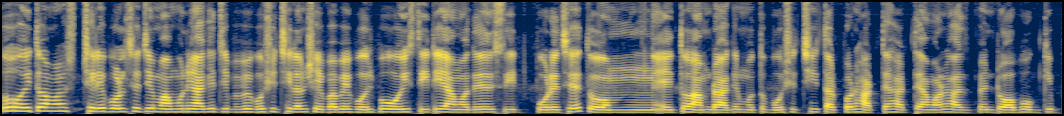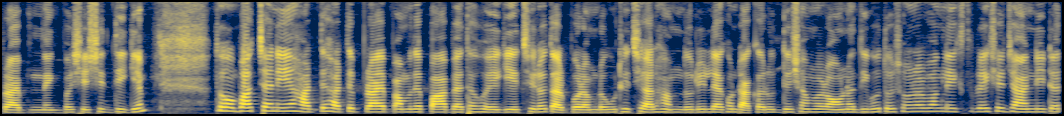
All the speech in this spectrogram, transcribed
তো ওই তো আমার ছেলে বলছে যে, মামুনি, আগে যেভাবে বসেছিলাম, সেভাবে বসবো। ওই সিটে আমাদের সিট পড়েছে। তো এই তো আমরা আগের মতো বসেছি। তারপর হাঁটতে হাঁটতে আমার হাজব্যান্ড অবজ্ঞি প্রায়, একবার শেষের দিকে। তো বাচ্চা নিয়ে হাঁটতে হাঁটতে প্রায় আমাদের পা ব্যথা হয়ে গিয়েছিল। তারপর আমরা উঠেছি, আলহামদুলিল্লাহ। এখন ঢাকার উদ্দেশ্যে আমরা রওনা দিব। তো সোনার বাংলা এক্সপ্রেসের জার্নিটা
